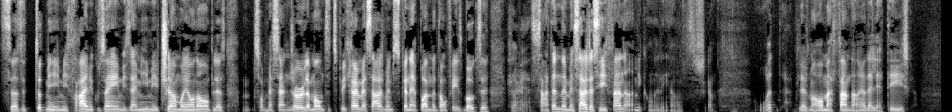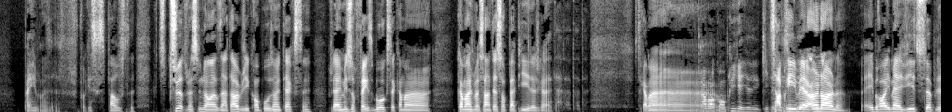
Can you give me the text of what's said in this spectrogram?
Ça, c'est tous mes, mes frères, mes cousins, mes amis, mes chums, voyons donc. Là, sur Messenger, le monde, tu peux écrire un message, même si tu connais pas, mettons Facebook. J'avais centaines de messages de ses fans. Ah, mes condoléances. Je comme, what? Puis là, je m'en vais ma femme dans l'air d'allaiter. Je ben, je sais pas qu'est-ce qui se passe, là. Tout de suite, je me suis mis dans l'ordinateur, j'ai composé un texte, l'avais mis sur Facebook. C'était comme un, comment je me sentais sur papier, là. C'était comme un... Après avoir compris qu'il était Ça a pris ben, une heure, là. Ébrailler ma vie, tout ça. Puis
